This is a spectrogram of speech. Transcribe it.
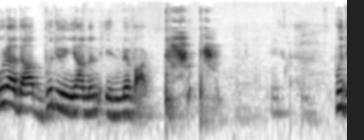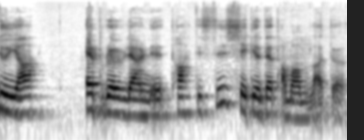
Burada bu dünyanın ilmi var. bu dünya eprövlerini tahdissiz şekilde tamamladı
